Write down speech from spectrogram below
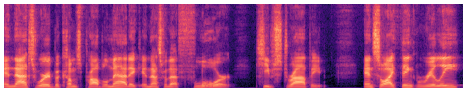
And that's where it becomes problematic, and that's where that floor keeps dropping. And so I think really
